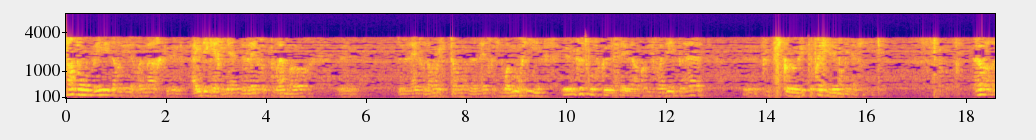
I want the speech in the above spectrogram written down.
sans tomber dans les remarques heideggeriennes de l'être pour la mort, euh, de l'être dans le temps, de l'être qui doit mourir. Euh, je trouve que c'est, encore une fois, des plans euh, plus psychologiques que précisément métaphysiques. Alors,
